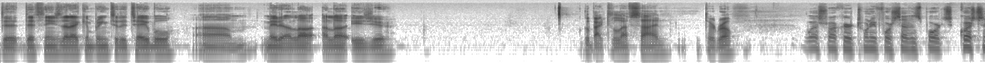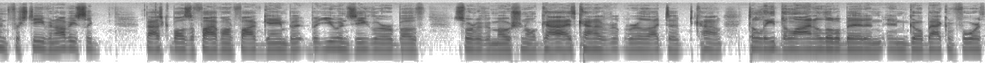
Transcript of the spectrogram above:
the, the things that I can bring to the table um, made it a lot a lot easier. Go back to the left side, third row. Wes Rucker, 24/7 Sports. Question for Steven. Obviously, basketball is a five-on-five game, but but you and Zeigler are both sort of emotional guys. Kind of really like to kind of to lead the line a little bit and, and go back and forth.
